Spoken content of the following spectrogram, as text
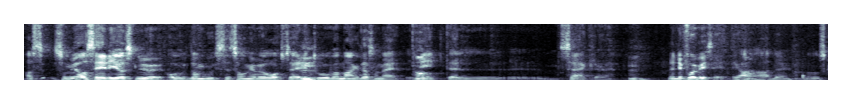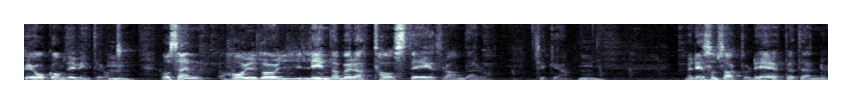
Alltså, som jag ser det just nu och de säsonger vi åkt så är det Mm. Tova och Magda som är Ja. lite säkrare. Mm. Men det får vi se. Ja, det, de ska ju åka om det i vinter också. Mm. Och sen har ju då Linda börjat ta steget fram där, tycker jag. Men det är som sagt det är öppet ännu.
